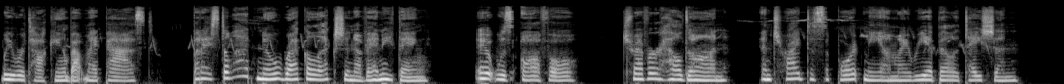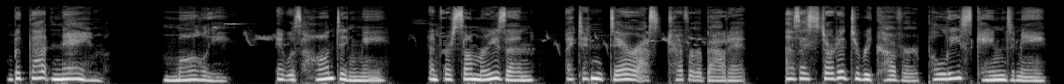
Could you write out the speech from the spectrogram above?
We were talking about my past, but I still had no recollection of anything. It was awful. Trevor held on and tried to support me on my rehabilitation. But that name, Molly, it was haunting me, and for some reason, I didn't dare ask Trevor about it. As I started to recover, police came to me.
